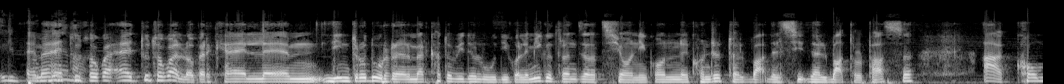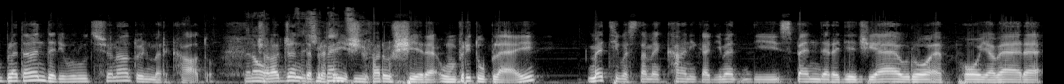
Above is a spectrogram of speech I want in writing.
Il Eh, ma è problema- tutto, è tutto quello perché il, ehm, l'introdurre nel mercato videoludico le microtransazioni con il concetto del, ba- del del Battle Pass ha completamente rivoluzionato il mercato. Però, cioè la gente preferisce pensi- fare uscire un free to play, metti questa meccanica di, di spendere 10 euro e poi avere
